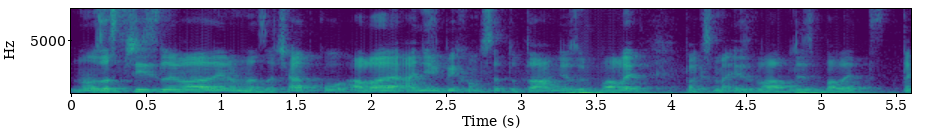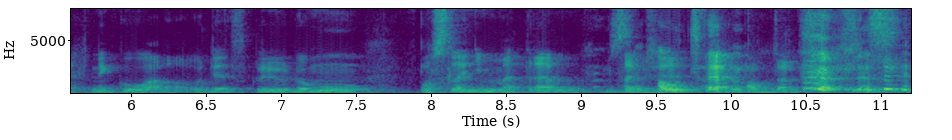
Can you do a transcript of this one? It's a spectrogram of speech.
no zastřízlivo jenom na začátku, ale aniž bychom se totálně zrubali, pak jsme i zvládli zbalit techniku a odjet v klidu domů posledním metrem, takže Autem. Autem. Přesně.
